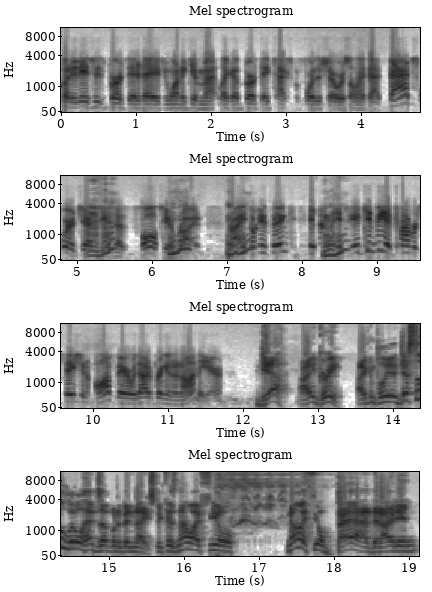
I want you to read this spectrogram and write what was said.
But it is his birthday today. If you want to give him a, like a birthday text before the show or something like that, that's where Jesse is at fault here, Brian. Right? Mm-hmm. Don't you think? It, mm-hmm. it, it can be a conversation off air without bringing it on the air. Yeah, I agree. I completely. Just a little heads up would have been nice because now I feel, now I feel bad that I didn't,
